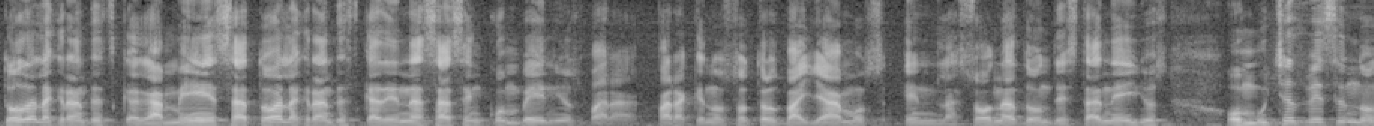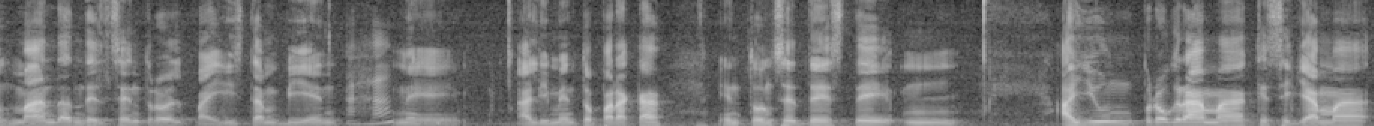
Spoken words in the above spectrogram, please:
todas las grandes Gamesa, todas las grandes cadenas hacen convenios para, para que nosotros vayamos en las zonas donde están ellos o muchas veces nos mandan del centro del país también eh, alimento para acá. Entonces de este... Mm, hay un programa que se llama,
